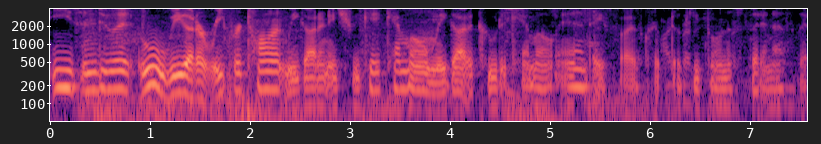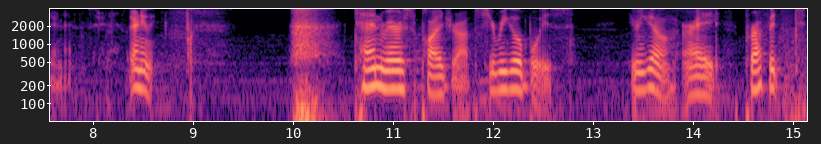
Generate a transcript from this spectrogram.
ease into it. Ooh, we got a Reaper taunt, we got an HVK camo, and we got a Kuda camo, and a 5 crypto key bonus. Very nice, very nice, very nice. Anyway, 10 rare supply drops. Here we go, boys. Here we go. Alright, Prophet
